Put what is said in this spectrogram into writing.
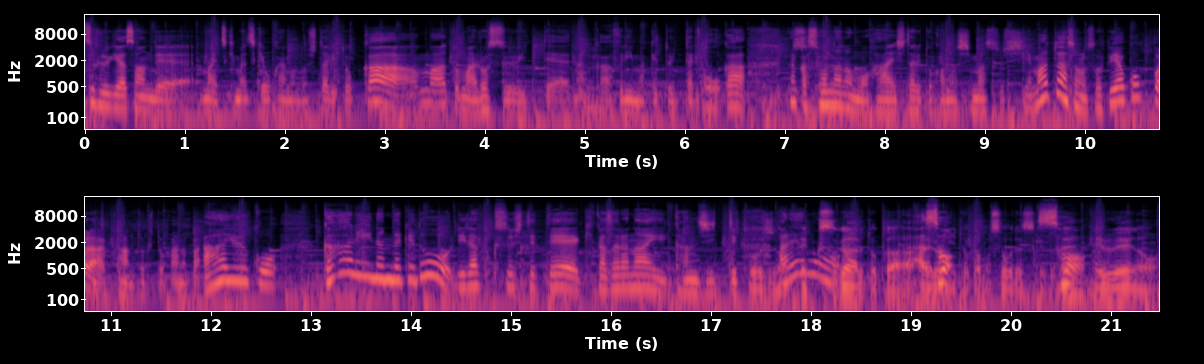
ず古着屋さんで毎月毎月お買い物したりとか、まあ、あとまあロス行ってなんかフリーマーケット行ったりとか、なんかそんなのもはいしたりとかもしますし、まあ、あとはそのソフィア・コッポラ監督とかやっぱああいうこうガーリーなんだけどリラックスしてて着飾らない感じっていう。当時の X ガールとかあアイロニーとかもそうですけどね。そ LA の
